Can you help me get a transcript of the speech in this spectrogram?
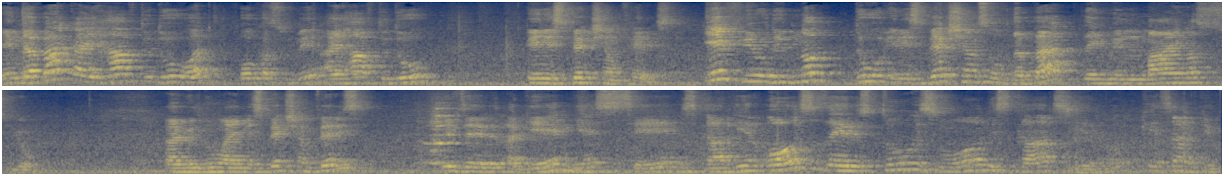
In the back, I have to do what? Focus with me. I have to do inspection first. If you did not do inspections of the back, they will minus you. I will do my inspection first. If there is again, yes, same scar here. Also, there is two small scars here. Okay, thank you.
